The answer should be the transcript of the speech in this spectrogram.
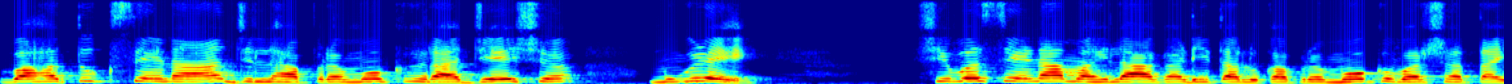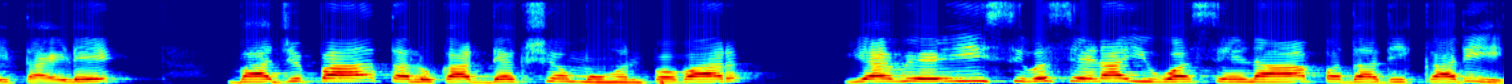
वाहतूक सेना जिल्हा प्रमुख राजेश मुंगळे शिवसेना महिला आघाडी तालुका प्रमुख वर्षाताई तायडे भाजपा तालुकाध्यक्ष मोहन पवार. यावेळी शिवसेना युवा सेना पदाधिकारी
